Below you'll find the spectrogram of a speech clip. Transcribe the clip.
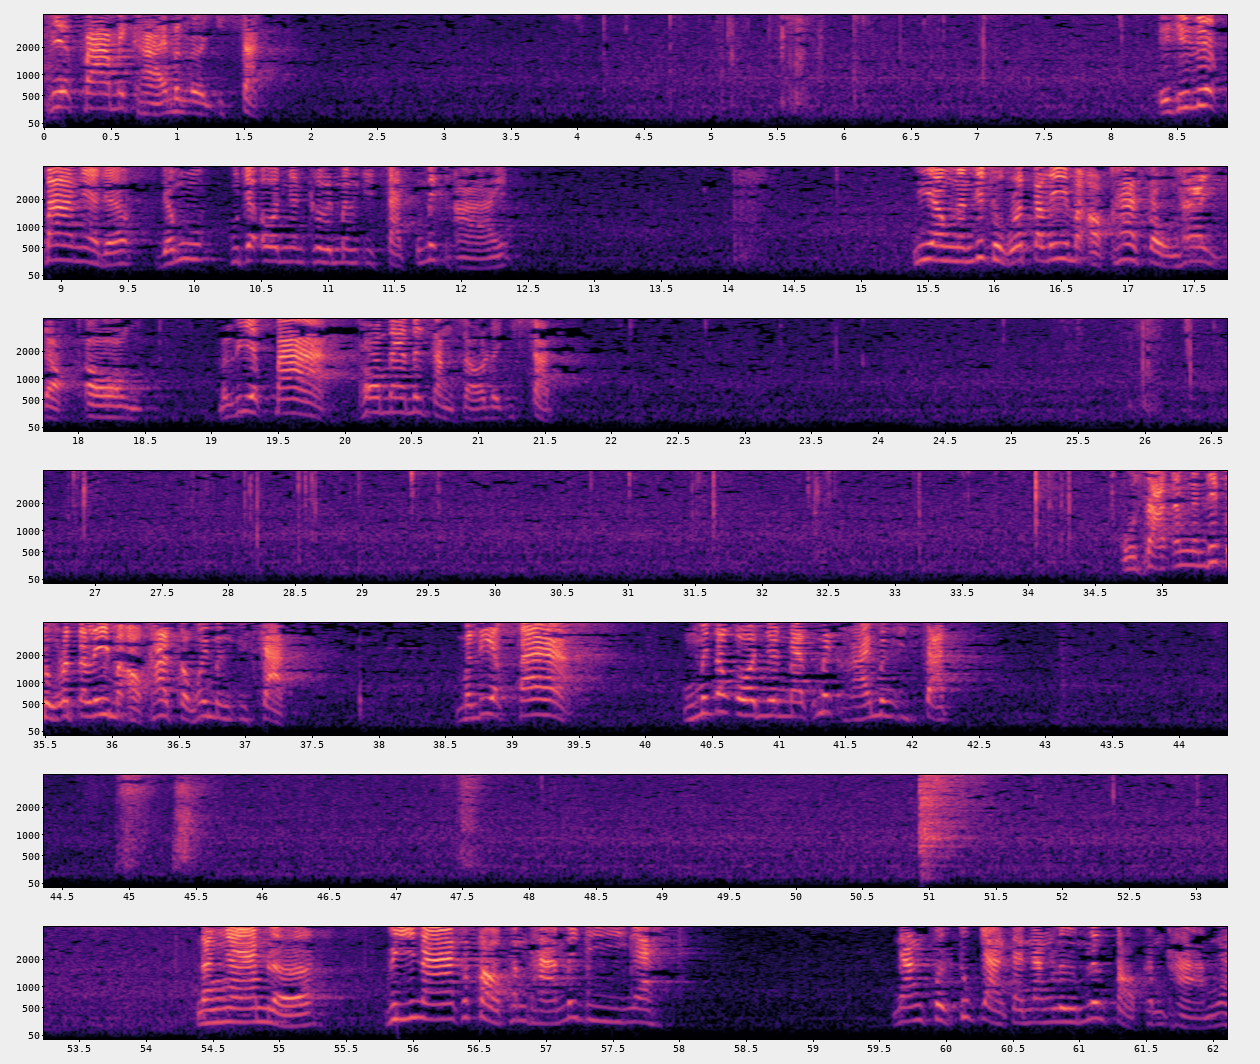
เรียกป้าไม่ขายมันเลยอีสัตว์ไอ้ที่เรียกป้าเนี่ยเดี๋ยวเดี๋ยวกูจะโอนเงินคืนมึงอีสัตว์กูไม่ขาย นี่เอาเงินที่ถูกลอตเตอรี่มาออกค่าส่งให้ดอกทอง มาเรียกป้า พ่อแม่ไม่สั่งสอนเลยอีสัตว์ อุตส่าห์เอาเงินที่ถูกลอตเตอรี่มาออกค่าส่งให้มึงอีสัตว์มาเรียกป้ามึงไม่ต้องโอนเงินมากูไม่ขายมึงอีสัตว์นางงามเหรอ วีนาเขาตอบคำถามไม่ดีไง นางฝึกทุกอย่างแต่นางลืมเรื่องตอบคำถามไง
